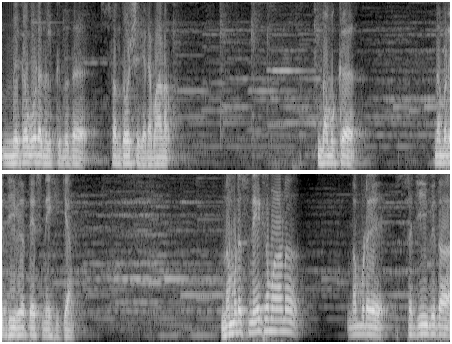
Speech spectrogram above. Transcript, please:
മികവോടെ നിൽക്കുന്നത് സന്തോഷകരമാണ്. നമുക്ക് നമ്മുടെ ജീവിതത്തെ സ്നേഹിക്കാം. നമ്മുടെ സ്നേഹമാണ് നമ്മുടെ സജീവിത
